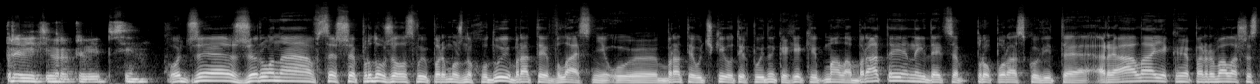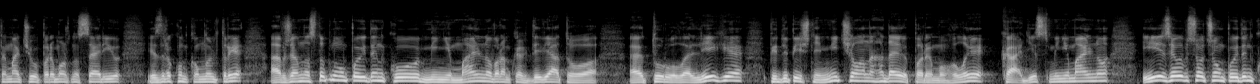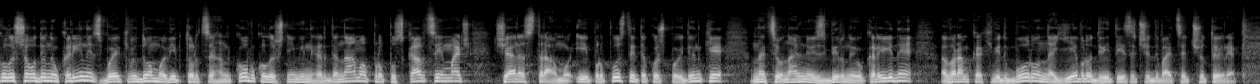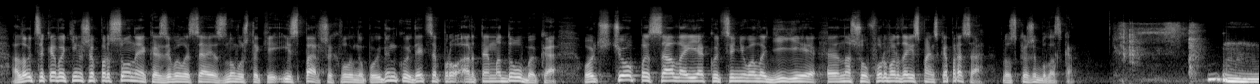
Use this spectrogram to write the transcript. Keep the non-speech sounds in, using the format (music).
Привіт, Юра, привіт всім. Отже, Жирона все ще продовжила свою переможну ходу і брати власні е, брати очки у тих поєдинках, які мала брати. Не йдеться про поразку від е, Реала, яка перервала шестиматчеву переможну серію із рахунком 0-3. А вже в наступному поєдинку мінімально в рамках дев'ятого е, туру Ла Ліги підопічні Мітчела, нагадаю, перемогли Кадіс мінімально. І з'явився у цьому поєдинку лише один українець, бо як відомо, Віктор Циганков, колишній Вінгер Динамо, пропускав цей матч через травму і пропустить також поєдинки національної збірної України в рамках відбору на Євро 2024 Але от цікава інша персона, яка з'явилася знову ж таки із перших хвилин поєдинку, йдеться про Артема Довбика. От що писала і як оцінювала дії е, нашого форварда іспанська преса? Розкажи, будь ласка.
